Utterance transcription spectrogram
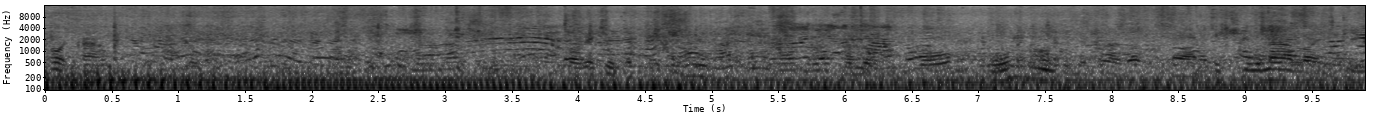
โทษครับโอ้โหติ คิวหน้าอร่อยจริง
